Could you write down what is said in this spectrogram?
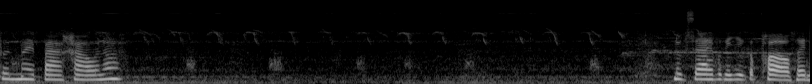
ต้นไม้ป่าเขาเนาะลูกชายเพิ่นก็อยู่กับพ่อเพิ่น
